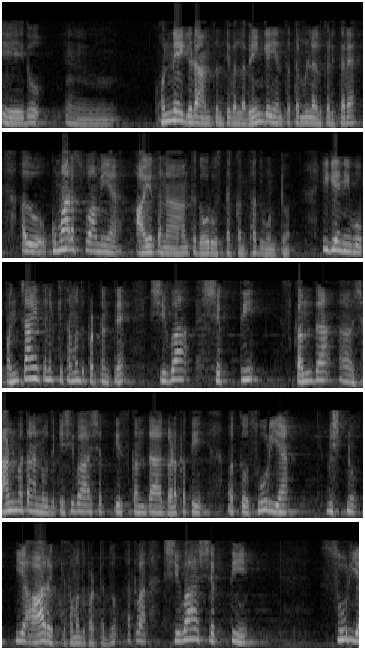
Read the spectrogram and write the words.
ಇದು ಹೊನ್ನೆ ಗಿಡ ಅಂತಂತೀವಲ್ಲ ವೇಂಗೈ ಅಂತ ತಮಿಳಿನಲ್ಲಿ ಕರೀತಾರೆ. ಅದು ಕುಮಾರಸ್ವಾಮಿಯ ಆಯತನ ಅಂತ ಗೌರವಿಸ್ತಕ್ಕಂಥದ್ದು ಉಂಟು. ಹೀಗೆ ನೀವು ಪಂಚಾಯತನಕ್ಕೆ ಸಂಬಂಧಪಟ್ಟಂತೆ ಶಿವ ಶಕ್ತಿ ಸ್ಕಂದ ಶಾಣ್ಮತ ಅನ್ನುವುದಕ್ಕೆ ಶಿವ ಶಕ್ತಿ ಸ್ಕಂದ, ಗಣಪತಿ ಮತ್ತು ಸೂರ್ಯ, ವಿಷ್ಣು ಈ ಆರಕ್ಕೆ ಸಂಬಂಧಪಟ್ಟದ್ದು. ಅಥವಾ ಶಿವ ಶಕ್ತಿ, ಸೂರ್ಯ,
